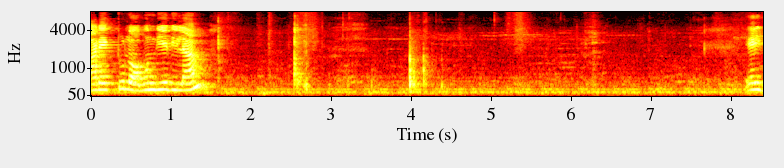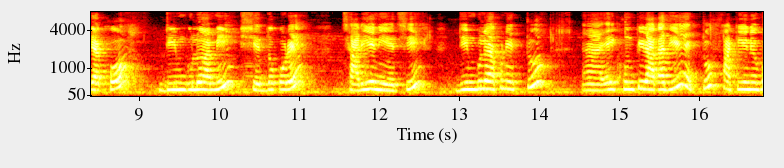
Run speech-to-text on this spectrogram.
আর একটু লবণ দিয়ে দিলাম। এই দেখো, ডিমগুলো আমি সেদ্ধ করে ছাড়িয়ে নিয়েছি। ডিমগুলো এখন একটু এই খুন্তির আগা দিয়ে একটু ফাটিয়ে নেব।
